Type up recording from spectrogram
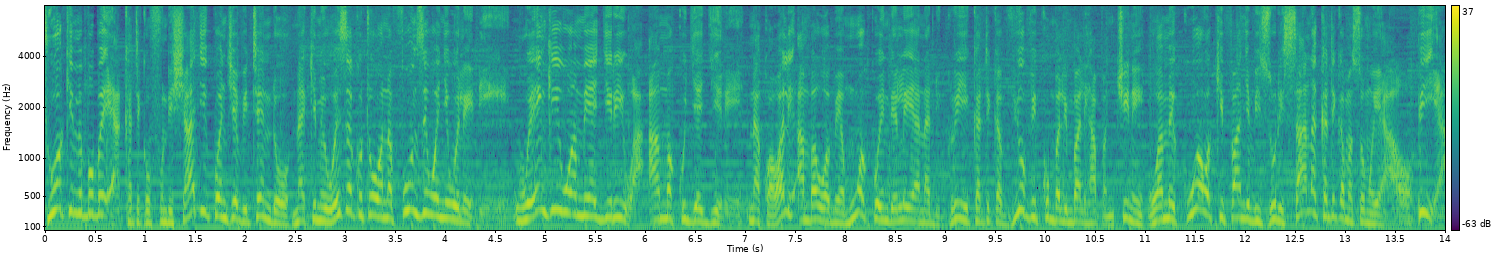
Chuo kimebobea katika ufundishaji kwa njia vitendo na kimeweza kutoa wanafunzi wenye weledi. Wengi wameajiriwa ama kujiajiri, na kwa wale ambao wameamua kuendelea na digrii katika vyuo vikuu mbalimbali hapa nchini wamekuwa wakifanya vizuri sana katika masomo yao. Pia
